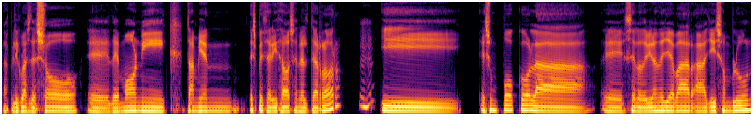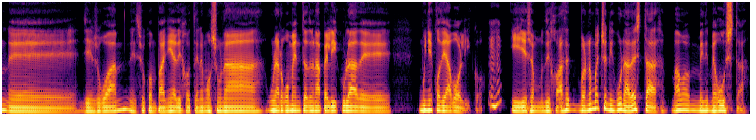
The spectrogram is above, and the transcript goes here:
las películas de Saw, eh, Demonic, también especializados en el terror. Y es un poco la eh, se lo debieron de llevar a Jason Blum eh, James Wan y su compañía. Dijo tenemos una, un argumento de una película de muñeco diabólico y Jason dijo "Hace- pues no hemos hecho ninguna de estas vamos me, me gusta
